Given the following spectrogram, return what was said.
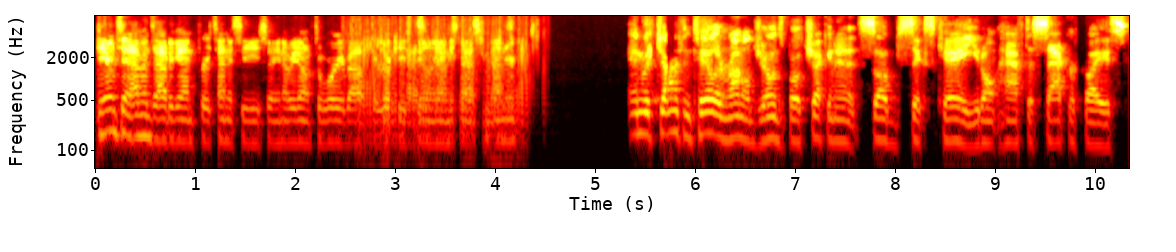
Darrynton Evans out again for Tennessee, so you know we don't have to worry about the rookie stealing any snaps from Henry. And with Jonathan Taylor and Ronald Jones both checking in at sub 6K, you don't have to sacrifice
